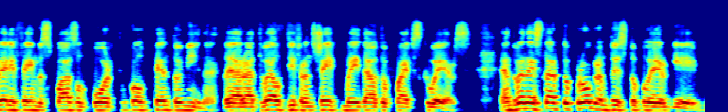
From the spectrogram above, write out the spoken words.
Very famous puzzle board called Pentomino. There are 12 different shapes made out of five squares. And when I start to program this two-player game,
